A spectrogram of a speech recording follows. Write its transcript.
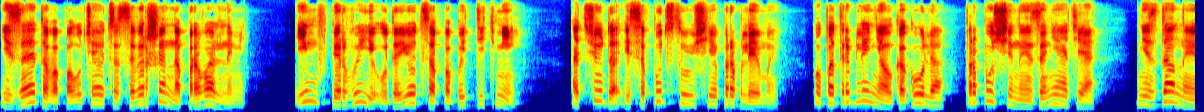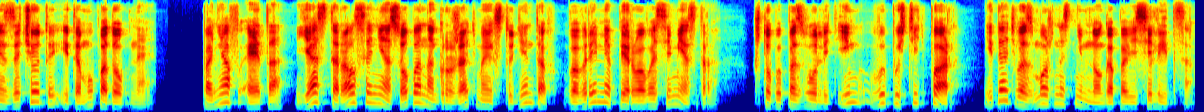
из-за этого получаются совершенно провальными. Им впервые удается побыть детьми. Отсюда и сопутствующие проблемы – употребление алкоголя, пропущенные занятия, несданные зачеты и тому подобное. Поняв это, я старался не особо нагружать моих студентов во время первого семестра, чтобы позволить им выпустить пар и дать возможность немного повеселиться.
